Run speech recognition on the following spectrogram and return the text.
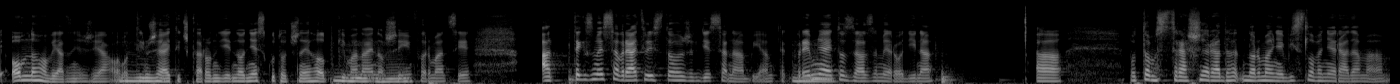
vie o mnoho viac než ja, lebo tým, že aj tyčka je do neskutočnej hĺbky, má najnovšie informácie. A tak sme sa vrátili z toho, že kde sa nabíjam. Tak pre mňa je to zázemie rodina. A potom strašne rada, normálne vyslovene rada mám,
